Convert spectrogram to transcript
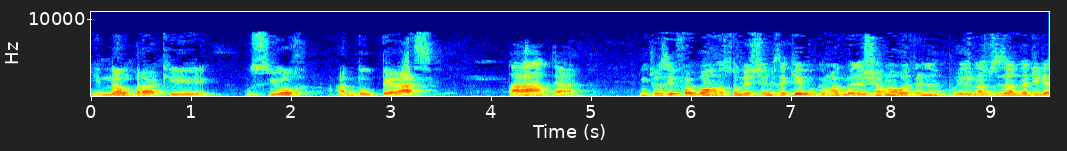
E não para que o senhor adulterasse? Ah, tá. Inclusive foi bom mexendo nisso aqui, porque uma coisa chama a outra, né? Por isso nós precisamos da direção.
